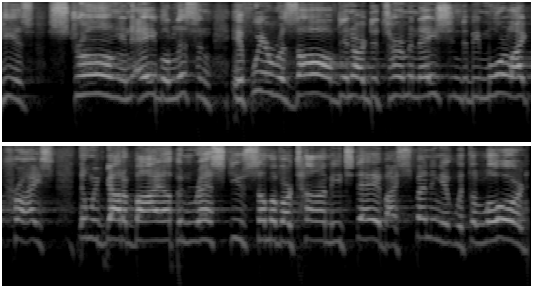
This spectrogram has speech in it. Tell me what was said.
He is strong and able. Listen, if we're resolved in our determination to be more like Christ, then we've got to buy up and rescue some of our time each day by spending it with the Lord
